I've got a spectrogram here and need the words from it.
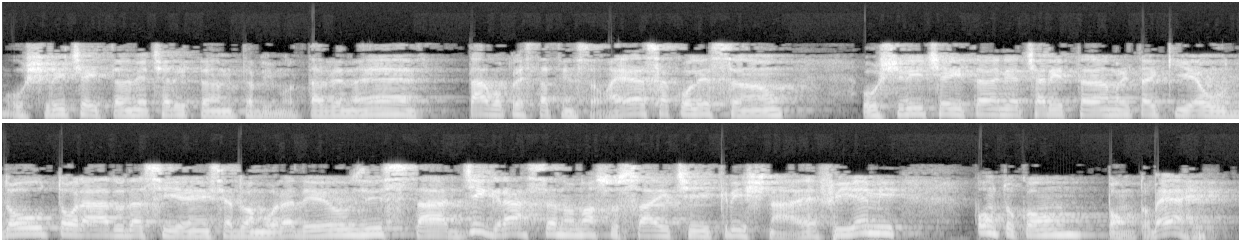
o Sri Chaitanya Charitamrita, Bima, tá vendo? É tá? Vou prestar atenção. Essa coleção, o Sri Chaitanya Charitamrita, que é o doutorado da ciência do amor a Deus, está de graça no nosso site krishnafm.com.br.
